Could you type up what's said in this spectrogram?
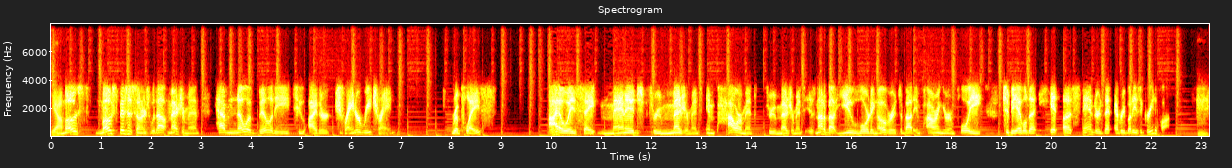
Yeah. Most most business owners without measurement have no ability to either train or retrain, replace. I always say manage through measurement, empowerment through measurement is not about you lording over, it's about empowering your employee to be able to hit a standard that everybody's agreed upon. Mm.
